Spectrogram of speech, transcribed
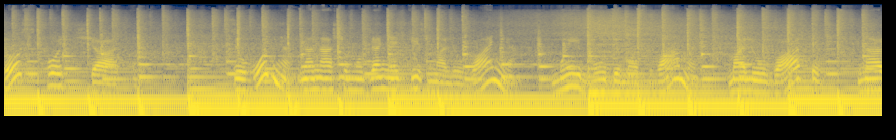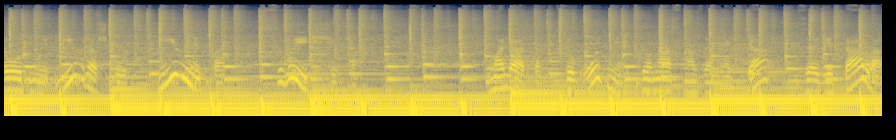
розпочати. Сьогодні на нашому занятті з малювання ми будемо з вами малювати народну іграшку півника свищика. Малята, сьогодні до нас на заняття завітала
